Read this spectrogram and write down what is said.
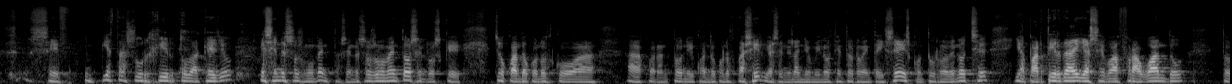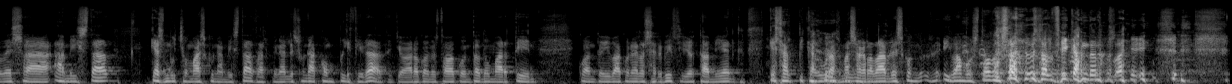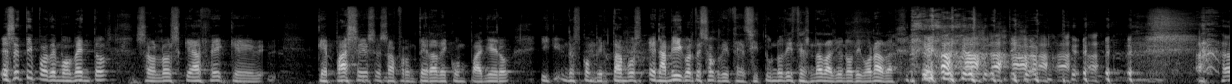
empieza a surgir todo aquello es en esos momentos, en esos momentos en los que yo cuando conozco a, Juan Antonio y cuando conozco a Silvia es en el año 1996 con Turno de Noche y a partir de ahí ya se va fraguando toda esa amistad, que es mucho más que una amistad, al final es una complicidad. Yo ahora cuando estaba contando Martín, cuando iba con él al servicio, yo también, qué salpicaduras más agradables, cuando íbamos todos salpicándonos ahí. Ese tipo de momentos son los que hace que que pases esa frontera de compañero y nos convirtamos en amigos de eso que dices, si tú no dices nada, yo no digo nada.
